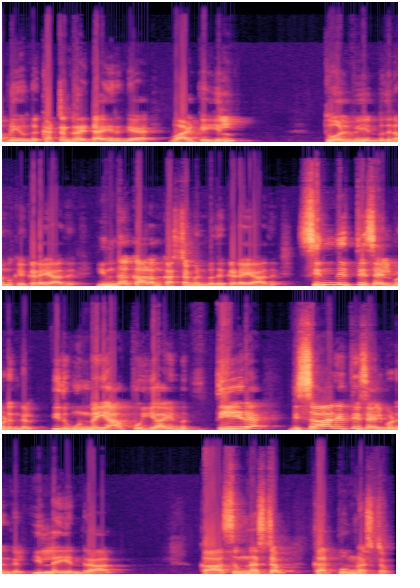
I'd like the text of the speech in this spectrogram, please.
அப்படி ஒன்று கட்டன் ரைட்டாக இருங்க. வாழ்க்கையில் தோல்வி என்பது நமக்கு கிடையாது. இந்த காலம் கஷ்டம் என்பது கிடையாது. சிந்தித்து செயல்படுங்கள். இது உண்மையா பொய்யா என்பது தீர விசாரித்து செயல்படுங்கள். இல்லை என்றால் காசும் நஷ்டம் கற்பும் நஷ்டம்.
